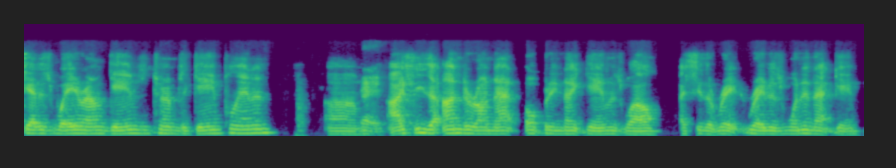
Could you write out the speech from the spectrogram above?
get his way around games in terms of game planning. Um, Right. I see the under on that opening night game as well. I see the Ra- Raiders winning that game.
